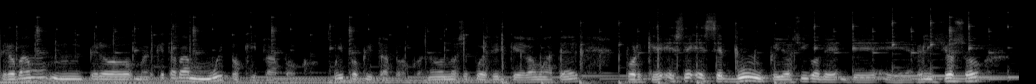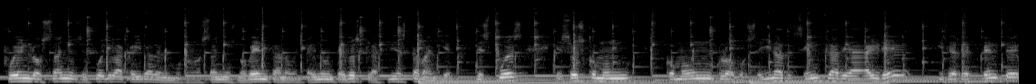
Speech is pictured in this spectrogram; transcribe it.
pero va, mm, pero Marqueta va muy poquito a poco, muy poquito a poco. No, no se puede decir que vamos a tener porque ese, ese boom que yo sigo de, eh, religioso fue en los años después de la caída del muro, los años 90, 91, 92, que las sillas estaban llenas. Después, eso es como un, como un globo, se, llena, se infla de aire y de repente,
